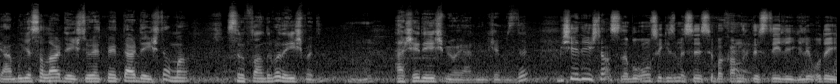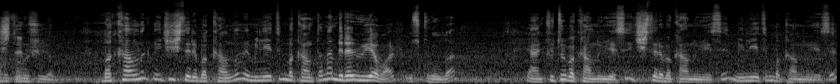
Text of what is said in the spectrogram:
Yani bu yasalar değişti, yönetmelikler değişti ama sınıflandırma değişmedi. Her şey değişmiyor yani ülkemizde. Bir şey değişti aslında. Bu 18 meselesi bakanlık desteğiyle ilgili o Onu değişti. Bakanlık ve İçişleri Bakanlığı ve Milli Eğitim Bakanlıklarından birer üye var üst kurulda. Yani Kültür Bakanlığı üyesi, İçişleri Bakanlığı üyesi, Milli Eğitim Bakanlığı üyesi.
